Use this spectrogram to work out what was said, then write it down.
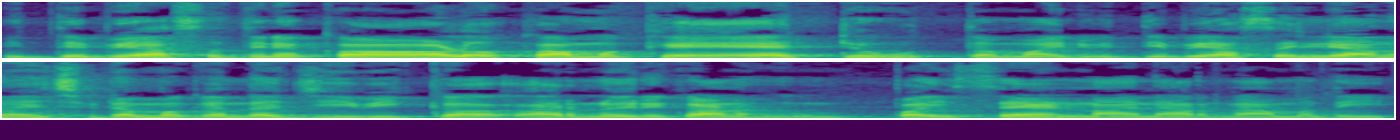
വിദ്യാഭ്യാസത്തിനേക്കാളും ഒക്കെ നമുക്ക് ഏറ്റവും ഉത്തമമായി വിദ്യാഭ്യാസം ഇല്ലയെന്ന് വെച്ചിട്ട് നമുക്ക് എന്താ ജീവിക്കുക? കാരണം ഒരു കണ പൈസ എണ്ണാൻ അറിഞ്ഞാൽ മതി.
